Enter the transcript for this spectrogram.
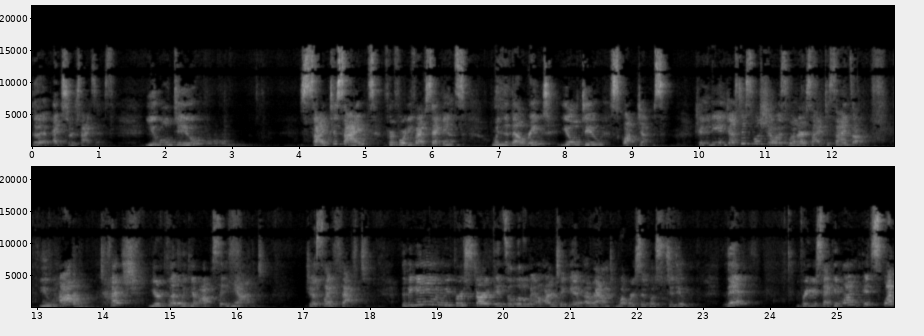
the exercises. You will do side to sides for 45 seconds. When the bell rings, you'll do squat jumps. Trinity and Justice will show us what our side to sides are. You hop, touch your foot with your opposite hand, just like that. The beginning, when we first start, it's a little bit hard to get around what we're supposed to do. Then, for your second one, it's squat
